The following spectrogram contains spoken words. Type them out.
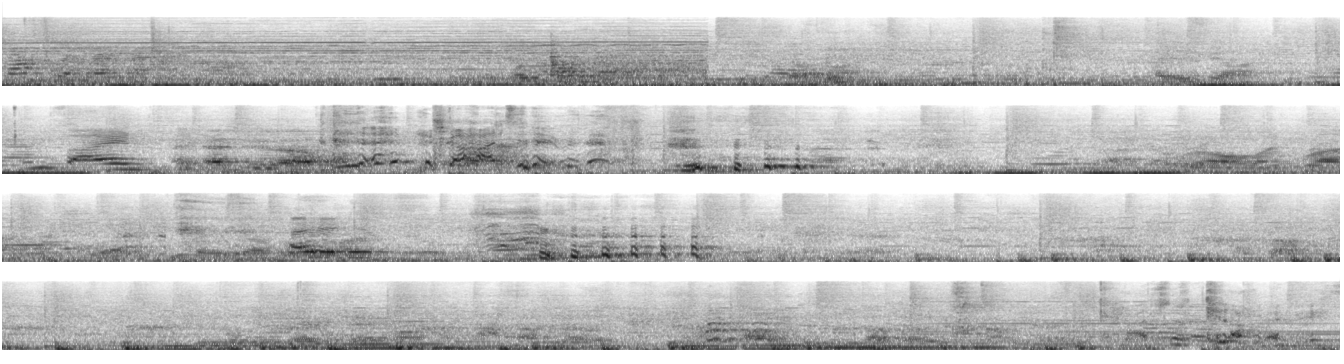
Shop's like right back. I'm fine. Uh, God damn it. We're all like riding our shit. I hate you. Gosh, just get off my face.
